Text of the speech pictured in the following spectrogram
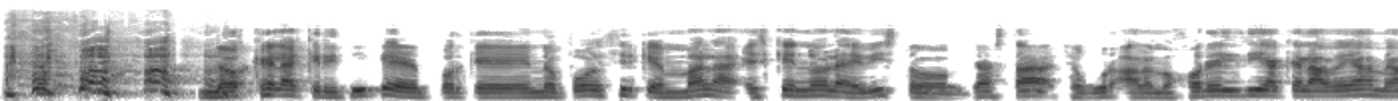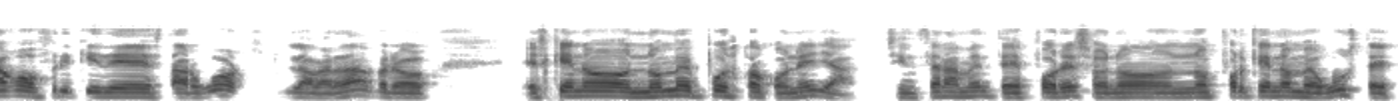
no es que la critique, porque no puedo decir que es mala, es que no la he visto, ya está, seguro. A lo mejor el día que la vea me hago friki de Star Wars, la verdad, pero es que no, no me he puesto con ella, sinceramente, es por eso, no, no es porque no me guste.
